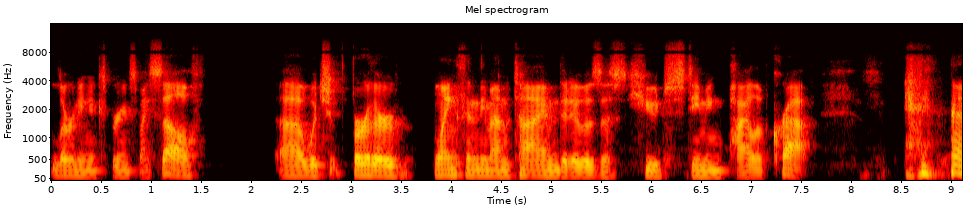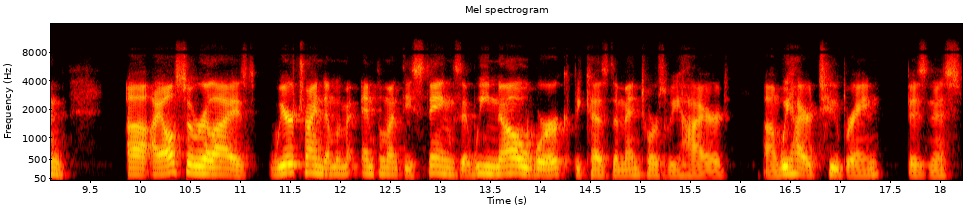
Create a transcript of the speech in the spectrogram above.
learning experience myself, uh, which further lengthened the amount of time that it was this huge steaming pile of crap. and uh, I also realized we're trying to implement these things that we know work because the mentors we hired, um, we hired Two Brain Business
